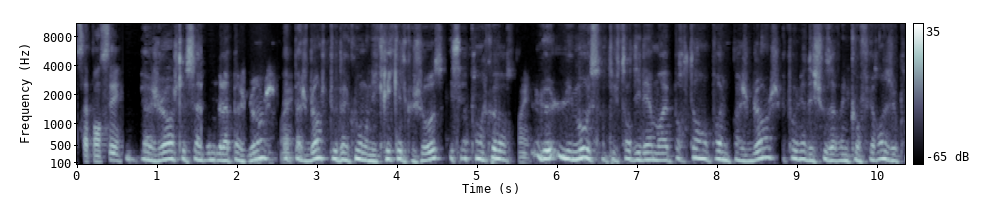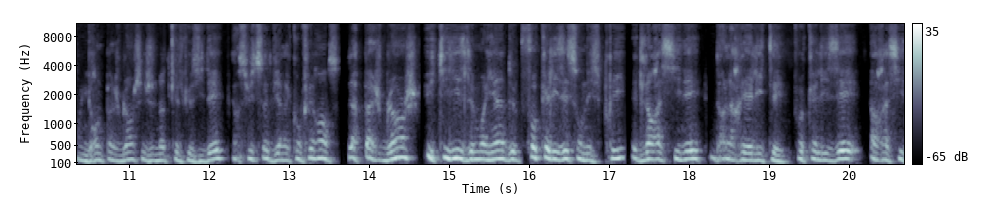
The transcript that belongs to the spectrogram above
sa, pensée. La page blanche, le syndrome de la page blanche. La page blanche, tout d'un coup, on écrit quelque chose et ça prend. Le, les mots sont extraordinairement importants. On prend une page blanche. La première des choses avant une conférence, je prends une grande page blanche et je note quelques idées. Et ensuite, ça devient la conférence. La page blanche utilise le moyen de focaliser son esprit et de l'enraciner dans la réalité. Focaliser, enraciner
